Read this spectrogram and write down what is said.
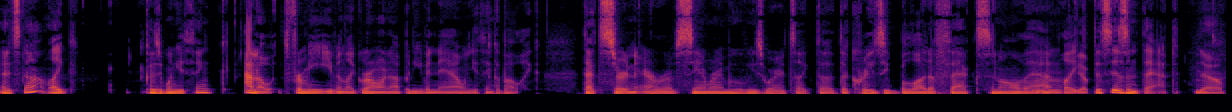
And it's not like because when you think, I don't know, for me, even like growing up and even now, when you think about like that certain era of samurai movies where it's like the the crazy blood effects and all that, Mm, like yep. this isn't that. no,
